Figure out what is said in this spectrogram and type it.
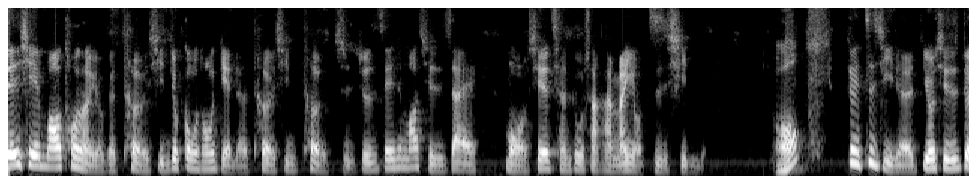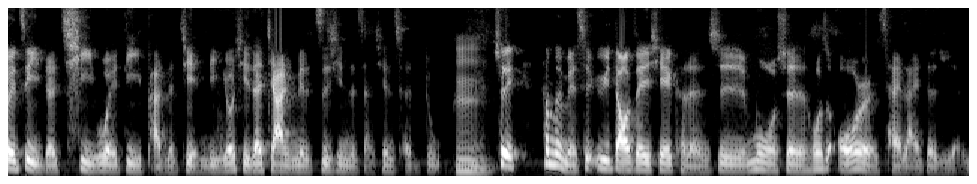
这些猫通常有个特性，就共同点的特性特质，就是这些猫其实在某些程度上还蛮有自信的。哦，对自己的，尤其是对自己的气味、地盘的建立，尤其在家里面的自信的展现程度，嗯，所以他们每次遇到这些可能是陌生人或是偶尔才来的人，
